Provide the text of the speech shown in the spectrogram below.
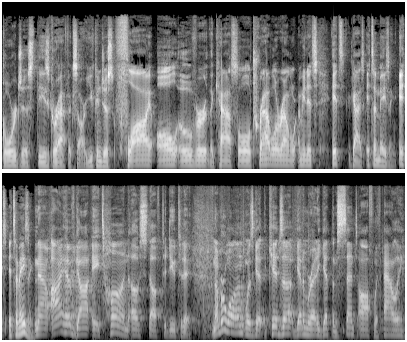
gorgeous these graphics are. You can just fly all over the castle, travel around the world. I mean, it's it's guys, it's amazing. It's it's amazing. Now, I have got a ton of stuff to do today. Number 1 was get the kids up, get them ready, get them sent off with Allie.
